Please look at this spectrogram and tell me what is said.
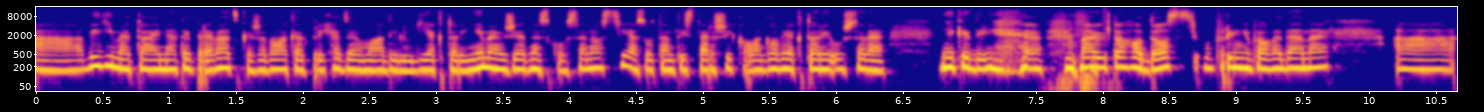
A vidíme to aj na tej prevádzke, že veľakrát prichádzajú mladí ľudia, ktorí nemajú žiadne skúsenosti a sú tam tí starší kolegovia, ktorí už teda niekedy majú toho dosť, úprimne povedané. A,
